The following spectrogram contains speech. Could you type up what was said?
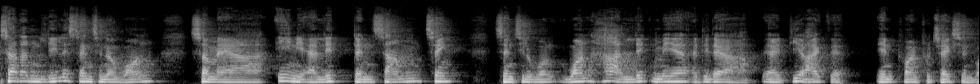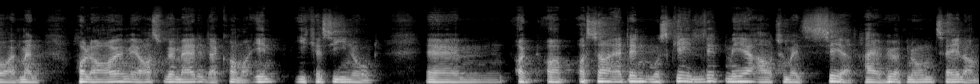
så er der den lille Sentinel-1, som er egentlig er lidt den samme ting. Sentinel-1 har lidt mere af det der uh, direkte endpoint protection, hvor at man holder øje med også, hvem er det, der kommer ind i casinoet. Øhm, og, og, og så er den måske lidt mere automatiseret, har jeg hørt nogen tale om.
